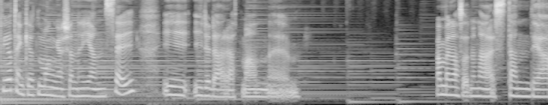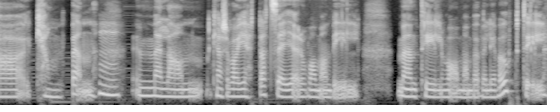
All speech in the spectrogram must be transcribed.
För jag tänker att många känner igen sig i, i det där att man... Eh, ja, men alltså den här ständiga kampen mellan kanske vad hjärtat säger och vad man vill, men till vad man behöver leva upp till.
